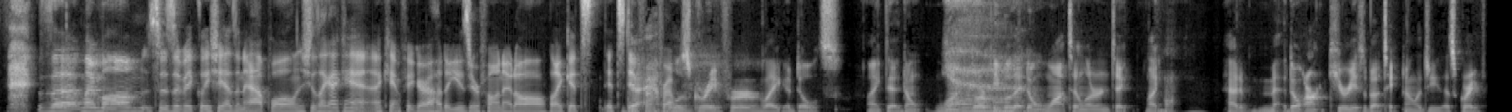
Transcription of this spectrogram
my mom specifically, she has an Apple, and she's like, I can't, I can't figure out how to use your phone at all. Like, it's it's The different Apple from. is great for like adults like that don't want or people that don't want to learn tech like how to don't aren't curious about technology. That's great.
